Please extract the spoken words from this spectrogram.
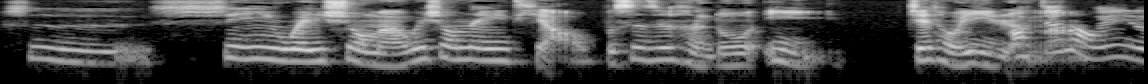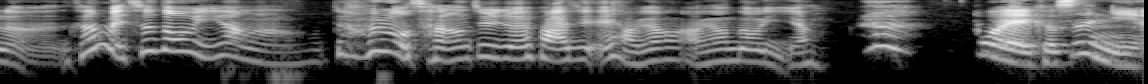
是信义威秀吗？威秀那一条不是就很多艺街头艺人吗？哦，街头艺人，可是每次都一样啊，就是我常常去就会发现，哎，好像好像都一样。对，可是你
